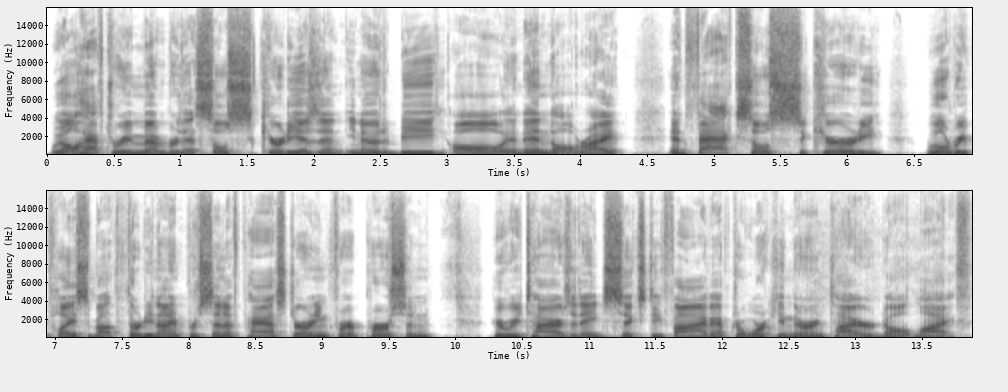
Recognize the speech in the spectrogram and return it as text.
we all have to remember that Social Security isn't, you know, to be all and end all, right? In fact, Social Security will replace about 39% of past earning for a person who retires at age 65 after working their entire adult life.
